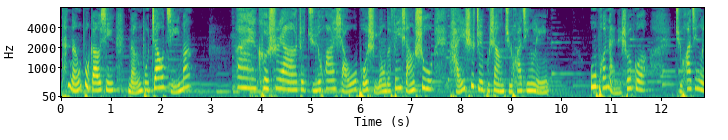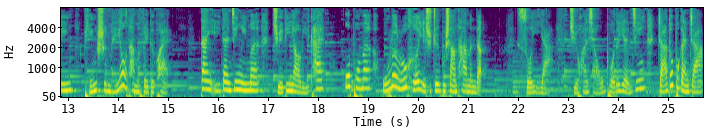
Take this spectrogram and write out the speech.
他能不高兴，能不着急吗？哎，可是呀，这菊花小巫婆使用的飞翔术还是追不上菊花精灵。巫婆奶奶说过，菊花精灵平时没有他们飞得快，但一旦精灵们决定要离开，巫婆们无论如何也是追不上他们的。所以呀，菊花小巫婆的眼睛眨都不敢眨，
